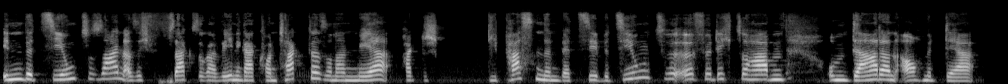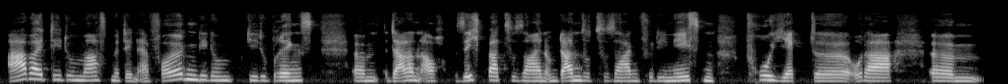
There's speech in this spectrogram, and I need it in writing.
in Beziehung zu sein. Also ich sage sogar weniger Kontakte, sondern mehr praktisch die passenden Beziehungen zu, äh, für dich zu haben, um da dann auch mit der Arbeit, die du machst, mit den Erfolgen, die du, die du bringst, ähm, da dann auch sichtbar zu sein, um dann sozusagen für die nächsten Projekte oder, ähm,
